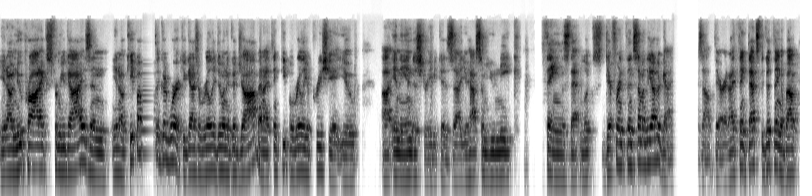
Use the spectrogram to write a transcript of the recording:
you know, new products from you guys and, you know, keep up the good work. You guys are really doing a good job. And I think people really appreciate you uh, in the industry because uh, you have some unique things that looks different than some of the other guys out there. And I think that's the good thing about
